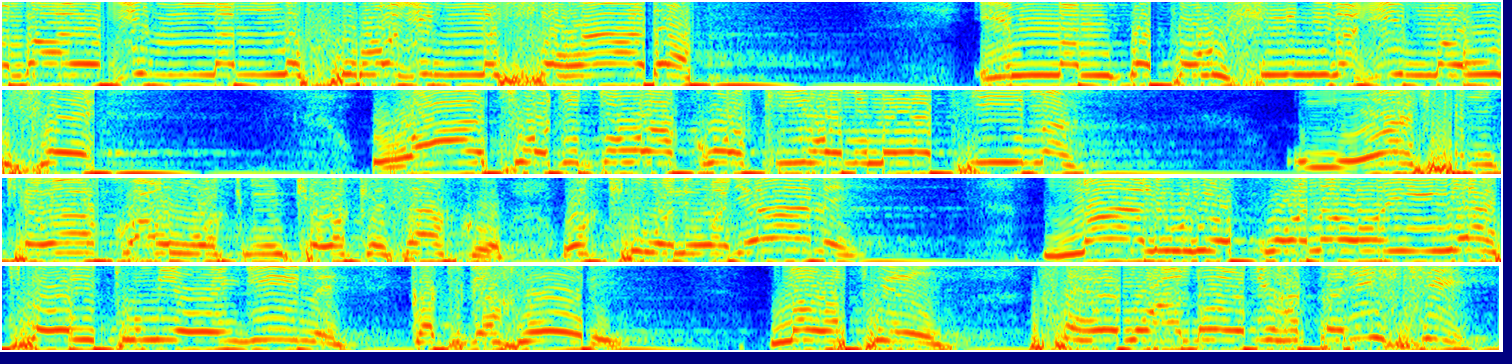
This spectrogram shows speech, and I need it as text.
ambayo imma nasr wa imma shahada imma mpata ushindi na imma ufe. Watu watoto wako wakiwa ni mayatima. Umwache mke wako au mke wake zako wakiwa ni wajane. Mali uliokuwa nao iache waitumie wengine katika kheri. Mawatinu sehemu ambayo ni hatarishi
